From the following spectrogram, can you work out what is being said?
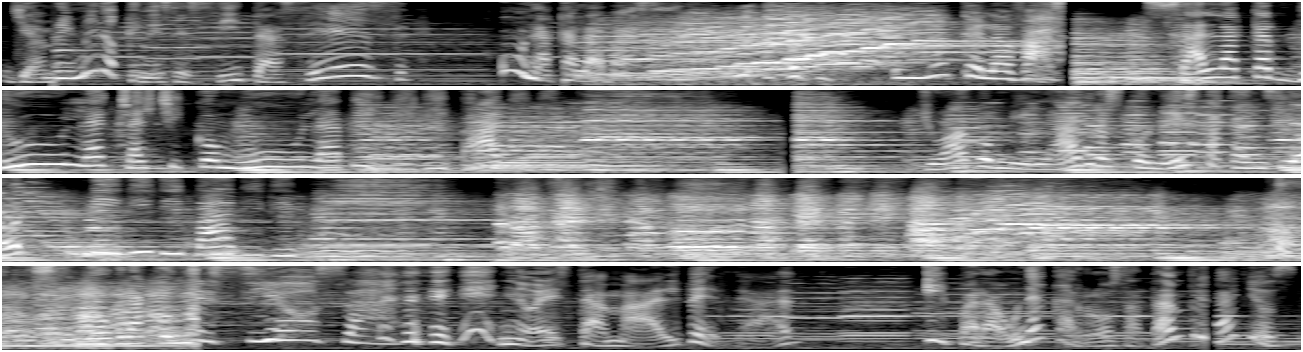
Ya, primero que necesitas es una calabaza. Una calabaza. Salacadula, chalchicomula, bibidibabidibú. Yo hago milagros con esta canción. Bibidibabidibú. Todo se logra con... Preciosa. No está mal, ¿verdad? Y para una carroza tan preciosa,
